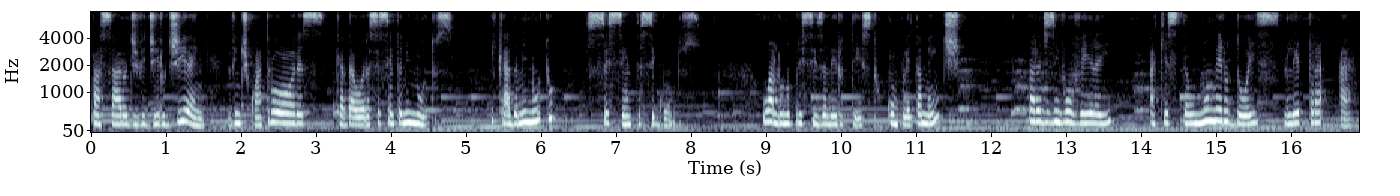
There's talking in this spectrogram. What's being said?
passaram a dividir o dia em 24 horas, cada hora 60 minutos e cada minuto 60 segundos. O aluno precisa ler o texto completamente para desenvolver aí a questão número 2, letra A.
